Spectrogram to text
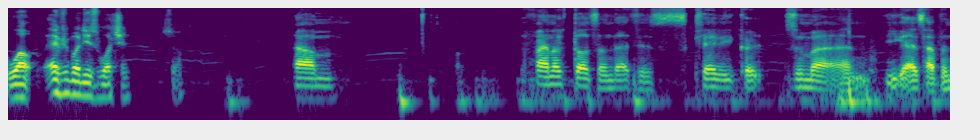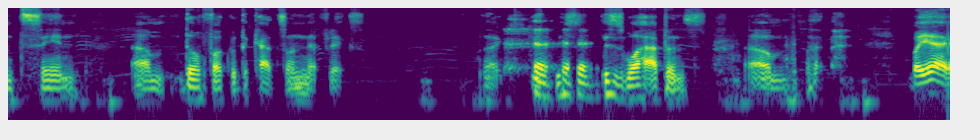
well, everybody is watching. So, um, the final thoughts on that is clearly Kurt Zouma and you guys haven't seen um, Don't Fuck with the Cats on Netflix. Like this, this is what happens. Um, but yeah,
